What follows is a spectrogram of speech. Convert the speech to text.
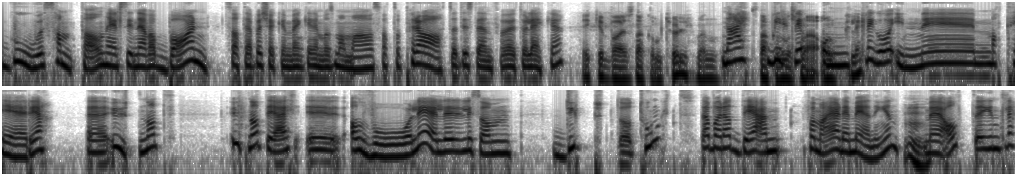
gode samtalen helt siden jeg var barn. Satt jeg på kjøkkenbenken hjemme hos mamma og satt og pratet istedenfor å være ute og leke. Ikke bare snakke om tull, men Nei, snakke om noe som er ordentlig. Nei, virkelig ordentlig gå inn i materie. Uh, uten, at, uten at det er uh, alvorlig eller liksom dypt og tungt. Det er bare at det er, for meg er det meningen Mm. med alt, egentlig.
